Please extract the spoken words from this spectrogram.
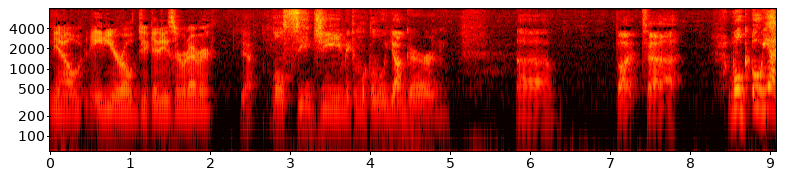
you know eighty year old Jake Gittes or whatever. Yeah, a little CG, make him look a little younger, and um, but uh, well, oh yeah,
